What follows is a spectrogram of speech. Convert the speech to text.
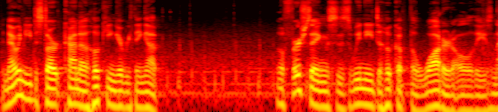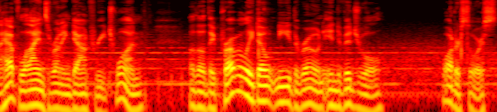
And now we need to start kind of hooking everything up. Well, first things is we need to hook up the water to all of these. And I have lines running down for each one. Although they probably don't need their own individual water source.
